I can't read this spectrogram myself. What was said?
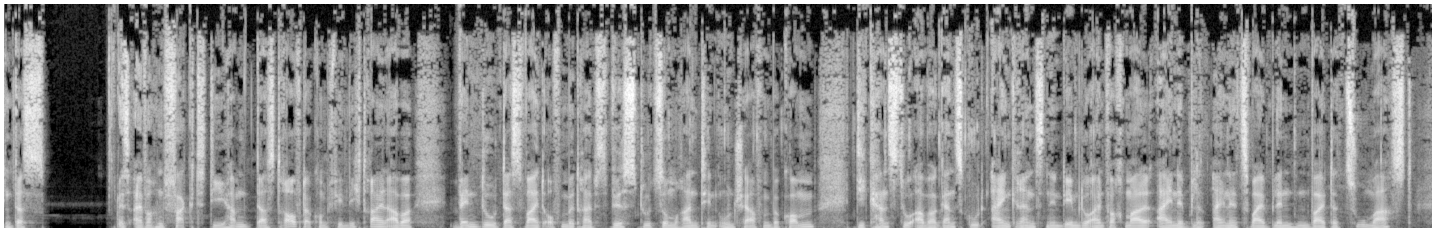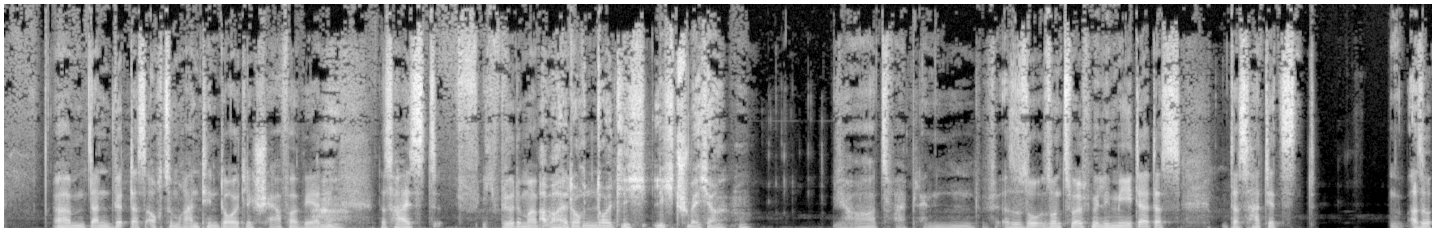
Und das ist einfach ein Fakt. Die haben das drauf, da kommt viel Licht rein, aber wenn du das weit offen betreibst, wirst du zum Rand hin Unschärfen bekommen. Die kannst du aber ganz gut eingrenzen, indem du einfach mal eine, eine zwei Blenden weiter zumachst. Ähm, dann wird das auch zum Rand hin deutlich schärfer werden. Ah. Das heißt, ich würde mal Aber halt auch deutlich lichtschwächer. Ne? Ja, zwei Blenden. Also so, so ein 12 Millimeter, das, das hat jetzt also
